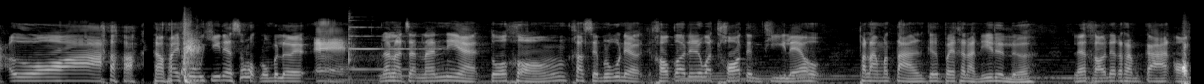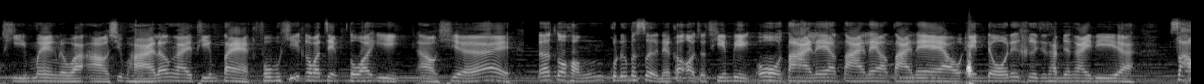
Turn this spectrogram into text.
กเออทำให้ฟูบุคิเนี่ยสลบลงไปเลยแอะแล้วหลังจากนั้นเนี่ยตัวของคาเซบรุเนี่ยเขาก็เรียกได้ว่าท้อเต็มทีแล้ว พลังมันต่างกันเกินไปขนาดนี้เลยเหรอ แล้วเขาเนี่ยก็ทำการออกทีมแม่งเลยว่าอ้าวชิบหายแล้วไงทีมแตกฟูบุคิก็มาเจ็บตัวอีกอ้าวเชยเอ้ยแล้วตัวของคุณนึกประเสริฐเนี่ยก็ออกจากทีมอีกโอ้ตายแล้วตายแล้วตายแล้วเอนโดนี่คือจะทำยังไงดีอะเศร้า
